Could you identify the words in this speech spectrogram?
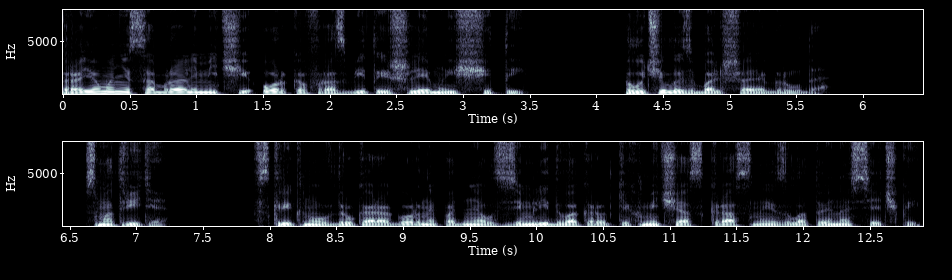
Втроем они собрали мечи орков, разбитые шлемы и щиты. Получилась большая груда. «Смотрите!» — вскрикнул вдруг Арагорн и поднял с земли два коротких меча с красной и золотой насечкой,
